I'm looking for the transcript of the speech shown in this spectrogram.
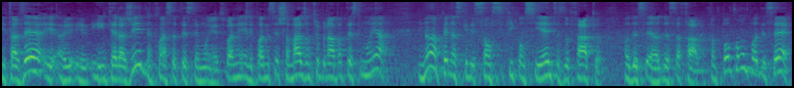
e fazer e, e, e interagir com essa testemunha. Eles podem, eles podem ser chamados no tribunal para testemunhar. E não apenas que eles são, ficam cientes do fato ou desse, dessa fala. Então, como pode ser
